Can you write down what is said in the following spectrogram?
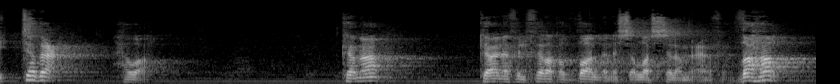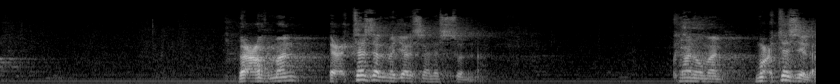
اتبع هواه. كما كان في الفرق الضالة نسأل الله السلامة والعافية. ظهر بعض من اعتزل مجالس أهل السنة. كانوا من؟ معتزلة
